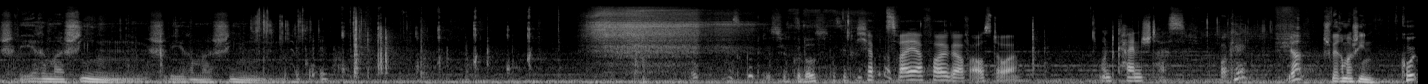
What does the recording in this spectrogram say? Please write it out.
Schwere Maschinen, schwere Maschinen. Das. Ich habe zwei Erfolge auf Ausdauer. Und keinen Stress. Okay. Ja, schwere Maschinen. Cool.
